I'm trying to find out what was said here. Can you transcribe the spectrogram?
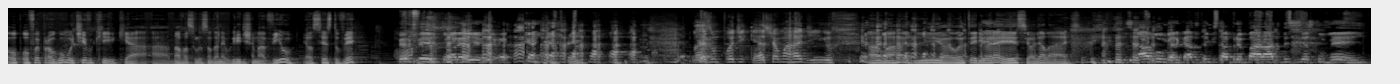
ou, ou, foi por algum motivo que, que a, nova solução da NeoGrid chama View? É o sexto V? Perfeito, olha aí. Mais um podcast amarradinho. Amarradinho, o anterior é esse, olha lá. Gustavo, o mercado tem que estar preparado para esse sexto V, hein?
